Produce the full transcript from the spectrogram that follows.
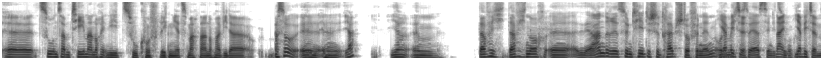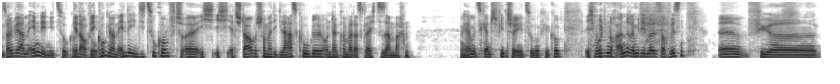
äh, zu unserem Thema noch in die Zukunft blicken. Jetzt machen wir noch mal wieder. Ach so, äh, äh, ja, ja. Ähm, darf ich, darf ich noch äh, andere synthetische Treibstoffe nennen? Oder ja, bitte. Zuerst in die Nein, Zukunft? ja, bitte. Sollen wir am Ende in die Zukunft? Genau, gucken? wir gucken am Ende in die Zukunft. Äh, ich, ich entstaube schon mal die Glaskugel und dann können wir das gleich zusammen machen. Wir haben jetzt ganz viel schon in die Zukunft geguckt. Ich wollte noch andere, damit die Leute es auch wissen, äh, für,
